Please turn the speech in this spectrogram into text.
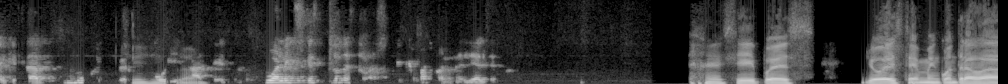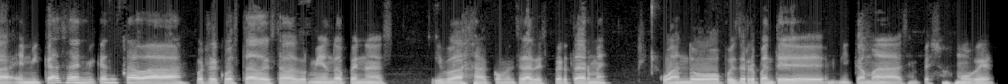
hay que estar muy, muy atentos. Tú, Alex, ¿dónde estabas? ¿Qué pasó el día del? Sí, pues yo este me encontraba en mi casa, en mi casa estaba pues recostado, estaba durmiendo, apenas iba a comenzar a despertarme cuando pues de repente mi cama se empezó a mover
